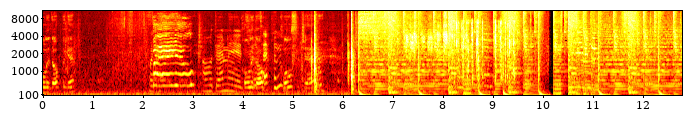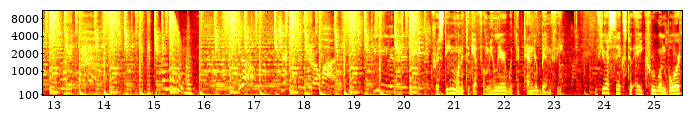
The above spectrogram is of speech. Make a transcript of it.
Pull it up again. What? Fail. Oh damn it! Pull it What's up. happened? Close the jammer. Christine wanted to get familiar with the tender bimfy. If you're 6 to 8 crew on board,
